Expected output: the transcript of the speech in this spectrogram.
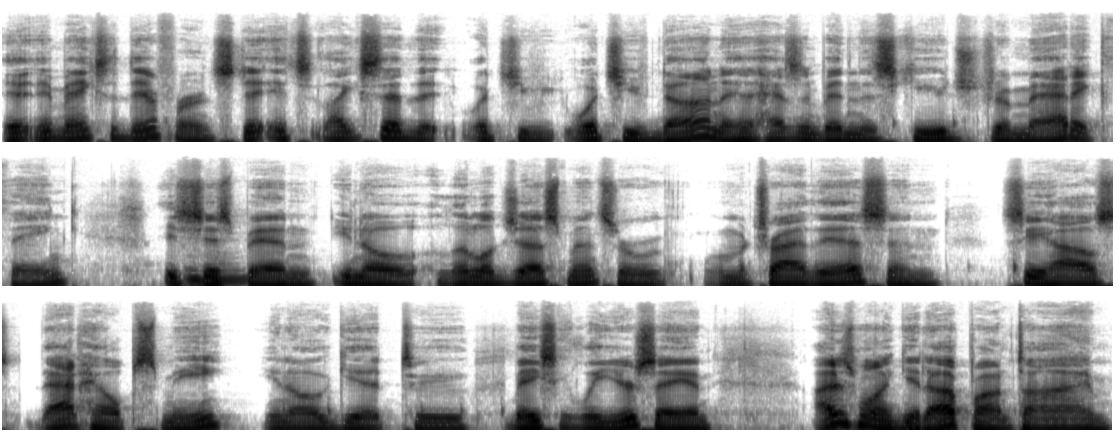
It, it makes a difference. It's like I said that what you what you've done it hasn't been this huge dramatic thing. It's Mm-hmm. just been you know little adjustments, or I'm gonna try this and see how that helps me. You know, get to basically you're saying. I just want to get up on time.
